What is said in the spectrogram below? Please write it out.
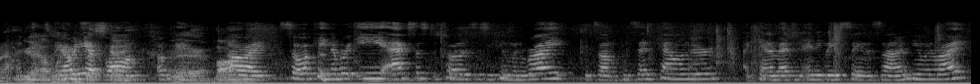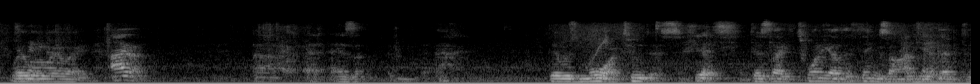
You know, We we're already have just getting- bong, okay, uh, bong. alright, so, okay, number E, access to toilets is a human right, it's on consent calendar, I can't imagine anybody saying it's not a human right. Wait, wait, wait, wait. Ira, Uh, a- as, a- there was more to this. Yes. There's like twenty other things on here Okay. that the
